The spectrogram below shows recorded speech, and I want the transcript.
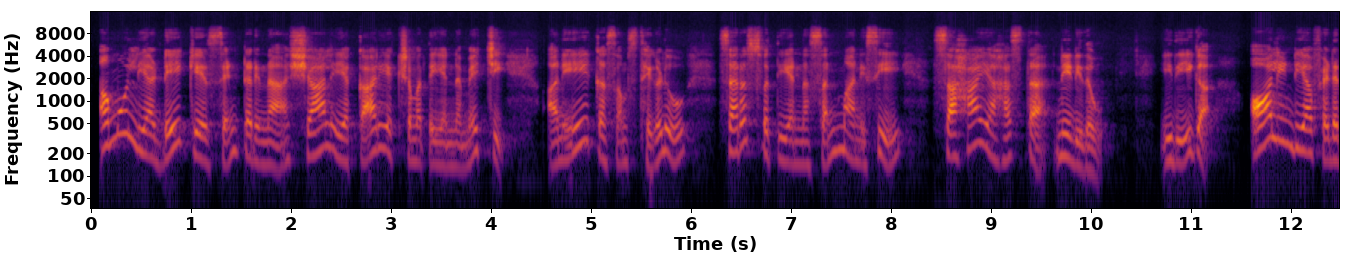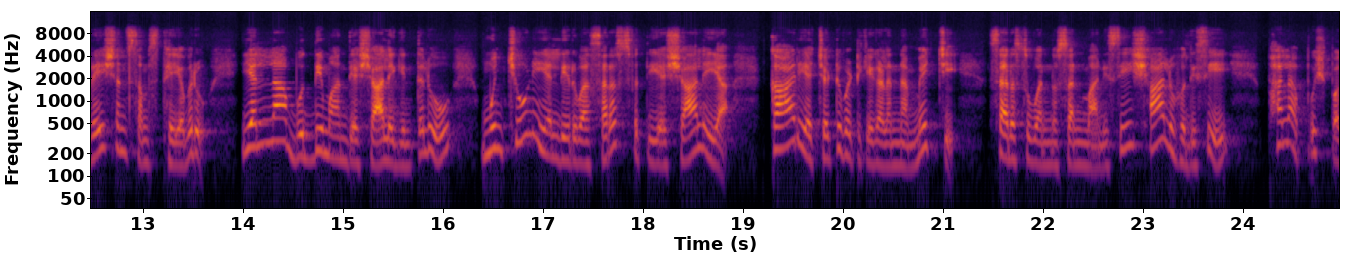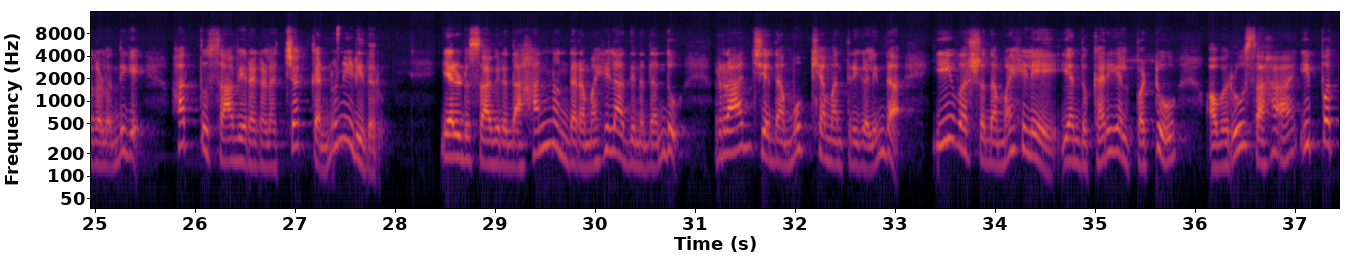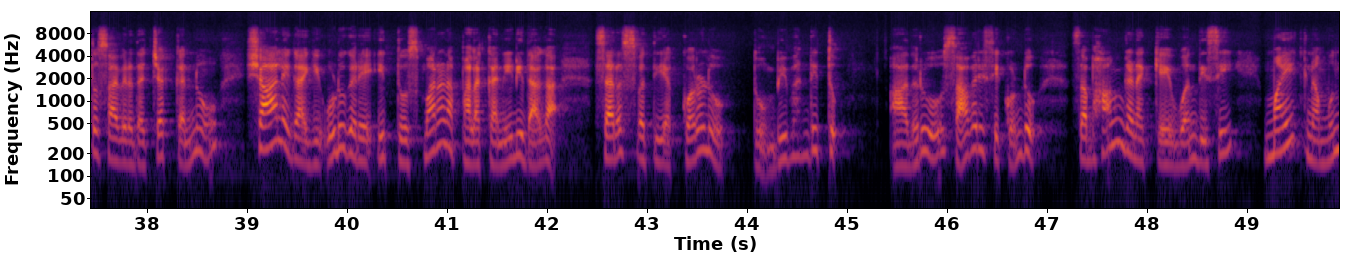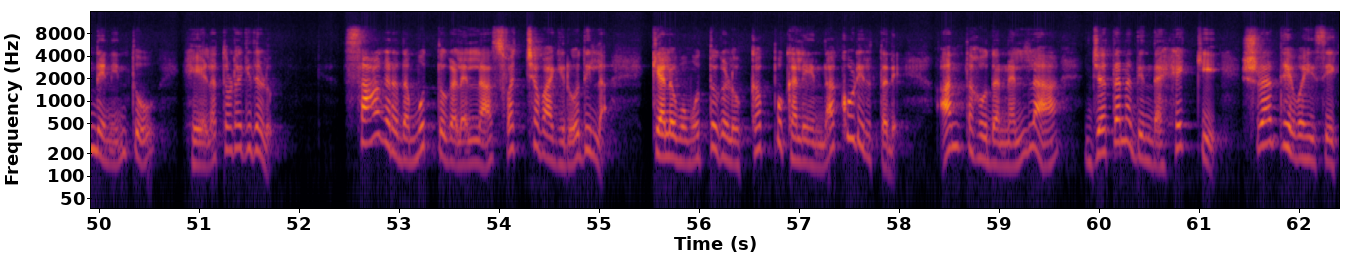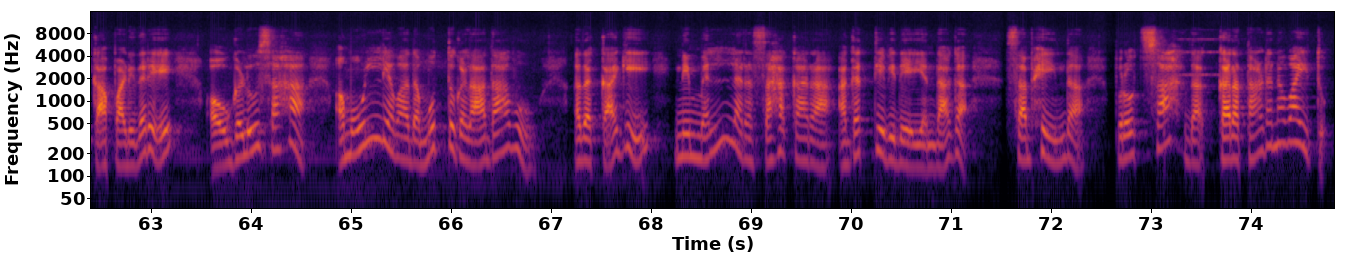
ಅಮೂಲ್ಯ ಡೇ ಕೇರ್ ಸೆಂಟರಿನ ಶಾಲೆಯ ಕಾರ್ಯಕ್ಷಮತೆಯನ್ನು ಮೆಚ್ಚಿ ಅನೇಕ ಸಂಸ್ಥೆಗಳು ಸರಸ್ವತಿಯನ್ನು ಸನ್ಮಾನಿಸಿ ಸಹಾಯ ಹಸ್ತ ನೀಡಿದವು. ಇದೀಗ ಆಲ್ ಇಂಡಿಯಾ ಫೆಡರೇಷನ್ ಸಂಸ್ಥೆಯವರು ಎಲ್ಲ ಬುದ್ಧಿಮಾಂದ್ಯ ಶಾಲೆಗಿಂತಲೂ ಮುಂಚೂಣಿಯಲ್ಲಿರುವ ಸರಸ್ವತಿಯ ಶಾಲೆಯ ಕಾರ್ಯ ಚಟುವಟಿಕೆಗಳನ್ನು ಮೆಚ್ಚಿ ಸರಸುವನ್ನು ಸನ್ಮಾನಿಸಿ ಶಾಲು ಹೊದಿಸಿ ಫಲ ಪುಷ್ಪಗಳೊಂದಿಗೆ ಹತ್ತು ಸಾವಿರಗಳ ಚೆಕ್ಕನ್ನು ನೀಡಿದರು. ಎರಡು ಸಾವಿರದ ಹನ್ನೊಂದರ ಮಹಿಳಾ ದಿನದಂದು ರಾಜ್ಯದ ಮುಖ್ಯಮಂತ್ರಿಗಳಿಂದ ಈ ವರ್ಷದ ಮಹಿಳೆ ಎಂದು ಕರೆಯಲ್ಪಟ್ಟು ಅವರೂ ಸಹ ಇಪ್ಪತ್ತು ಸಾವಿರದ ಚೆಕ್ಕನ್ನು ಶಾಲೆಗಾಗಿ ಉಡುಗೊರೆ ಇತ್ತು ಸ್ಮರಣ ಫಲಕ ನೀಡಿದಾಗ ಸರಸ್ವತಿಯ ಕೊರಳು ತುಂಬಿ ಬಂದಿತ್ತು. ಆದರೂ ಸಾವರಿಸಿಕೊಂಡು ಸಭಾಂಗಣಕ್ಕೆ ವಂದಿಸಿ ಮೈಕ್ನ ಮುಂದೆ ನಿಂತು ಹೇಳತೊಡಗಿದಳು. ಸಾಗರದ ಮುತ್ತುಗಳೆಲ್ಲ ಸ್ವಚ್ಛವಾಗಿರೋದಿಲ್ಲ. ಕೆಲವು ಮುತ್ತುಗಳು ಕಪ್ಪು ಕಲೆಯಿಂದ ಕೂಡಿರುತ್ತದೆ. ಅಂತಹುದನ್ನೆಲ್ಲ ಜತನದಿಂದ ಹೆಕ್ಕಿ ಶ್ರದ್ಧೆ ವಹಿಸಿ ಕಾಪಾಡಿದರೆ ಅವುಗಳೂ ಸಹ ಅಮೂಲ್ಯವಾದ ಮುತ್ತುಗಳಾದಾವು. ಅದಕ್ಕಾಗಿ ನಿಮ್ಮೆಲ್ಲರ ಸಹಕಾರ ಅಗತ್ಯವಿದೆ ಎಂದಾಗ ಸಭೆಯಿಂದ ಪ್ರೋತ್ಸಾಹದ ಕರತಾಡನವಾಯಿತು.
